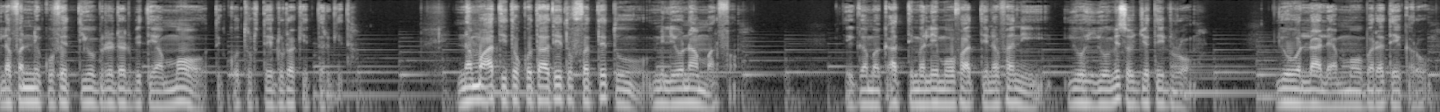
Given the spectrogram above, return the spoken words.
Lafanni kufetti yoo bira darbite ammoo xiqqoo turtee dura keetti argita. Nama ati tokko taatee tuffattetu miliyoonaan marfama. Egaa maqaatti malee moofaatti nafanii yoo hiyyoomes hojjetee durooma. Yoo wallaale ammoo baratee qarooma.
